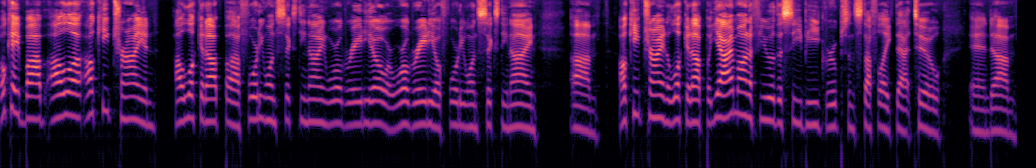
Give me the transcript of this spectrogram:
Okay, Bob. I'll uh, I'll keep trying. I'll look it up. Uh, 4169 World Radio or World Radio 4169. Um, I'll keep trying to look it up. But yeah, I'm on a few of the CB groups and stuff like that too. And um,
